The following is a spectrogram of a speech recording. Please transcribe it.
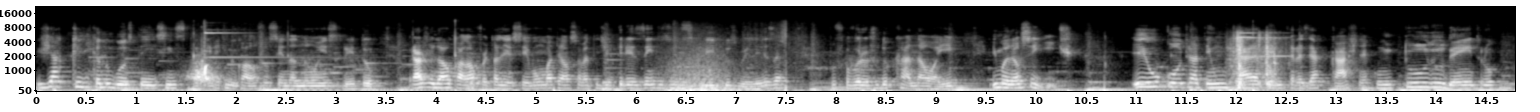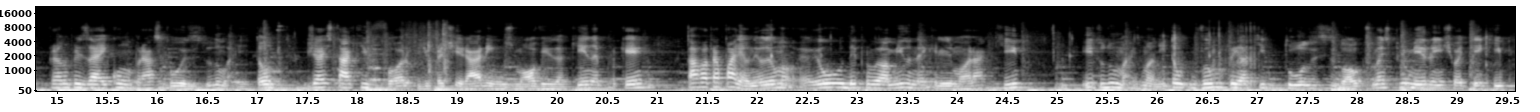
já clica no gostei, se inscreve aqui no canal se você ainda não é inscrito, para ajudar o canal a fortalecer. Vamos bater nossa meta de 300 inscritos, beleza? Por favor, ajuda o canal aí. E, mano, é o seguinte, eu contratei um cara para ele trazer a caixa, né, com tudo dentro, para não precisar ir comprar as coisas e tudo mais. Então, já está aqui fora, eu pedi para tirarem os móveis aqui, né, porque tava atrapalhando. Eu dei, uma, eu dei pro meu amigo, né, que ele mora aqui e tudo mais, mano. Então, vamos pegar aqui todos esses blocos, mas primeiro a gente vai ter que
